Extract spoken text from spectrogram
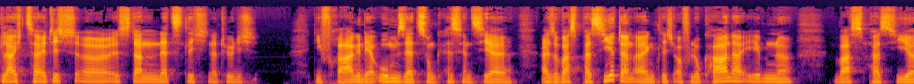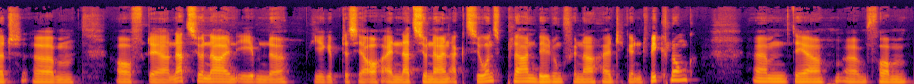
Gleichzeitig äh, ist dann letztlich natürlich die Frage der Umsetzung essentiell. Also was passiert dann eigentlich auf lokaler Ebene? Was passiert ähm, auf der nationalen Ebene? Hier gibt es ja auch einen nationalen Aktionsplan Bildung für nachhaltige Entwicklung, ähm, der äh, vom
